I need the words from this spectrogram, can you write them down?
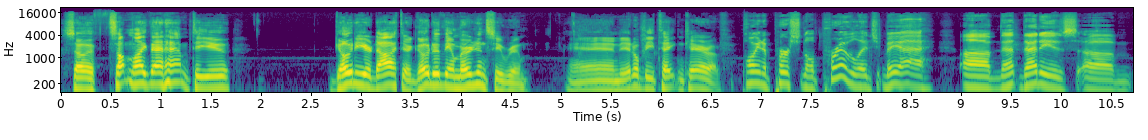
So if something like that happened to you, go to your doctor, go to the emergency room, and it'll be taken care of. Point of personal privilege. May I? Uh, that that is. Um,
